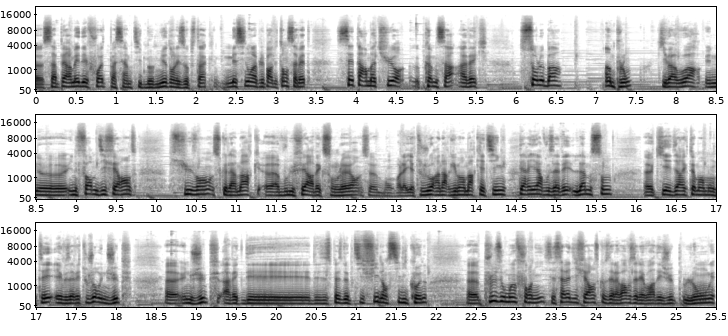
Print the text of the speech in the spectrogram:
Euh, ça permet des fois de passer un petit peu mieux dans les obstacles, mais sinon la plupart du temps, ça va être cette armature comme ça, avec sur le bas un plomb qui va avoir une, euh, forme différente suivant ce que la marque euh, a voulu faire avec son leurre. Bon, voilà, il y a toujours un argument marketing. Derrière, vous avez l'hameçon qui est directement monté et vous avez toujours une jupe, une jupe avec des, espèces de petits fils en silicone euh, plus ou moins fournies. C'est ça la différence que vous allez avoir. Vous allez avoir des jupes longues,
